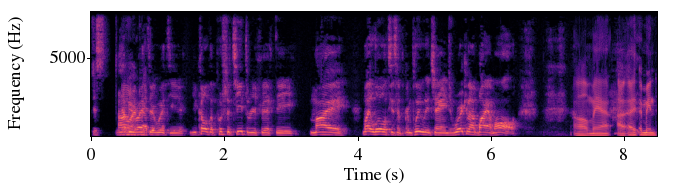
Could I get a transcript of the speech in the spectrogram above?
Just I'll be right there with you. You call the Pusha T 350. My my loyalties have completely changed. Where can I buy them all? Oh man, I, I mean,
